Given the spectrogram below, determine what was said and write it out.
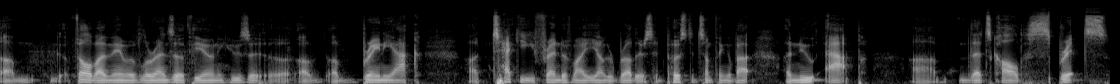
um, a fellow by the name of Lorenzo Theoni, who's a, a, a brainiac, a techie friend of my younger brother's, had posted something about a new app um, that's called Spritz.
